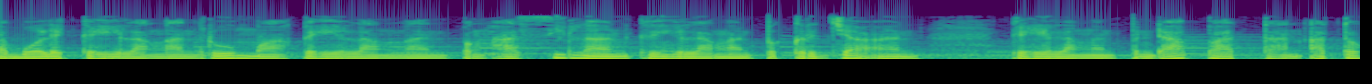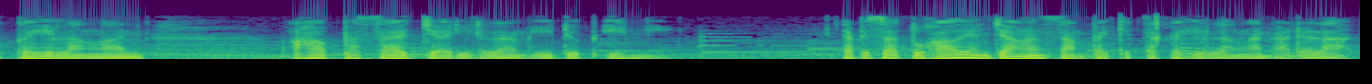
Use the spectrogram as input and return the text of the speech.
boleh kehilangan rumah, kehilangan penghasilan, kehilangan pekerjaan, kehilangan pendapatan, atau kehilangan apa saja di dalam hidup ini. Tapi satu hal yang jangan sampai kita kehilangan adalah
